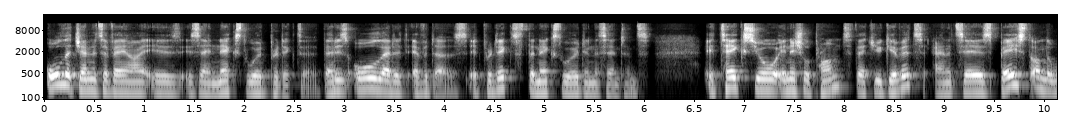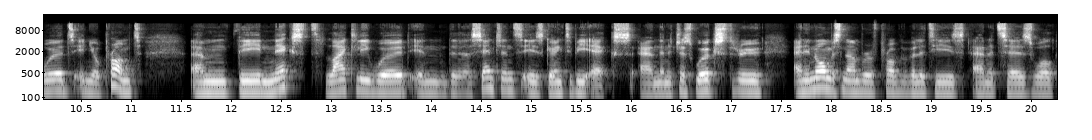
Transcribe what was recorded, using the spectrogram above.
all that generative AI is, is a next word predictor. That is all that it ever does. It predicts the next word in a sentence. It takes your initial prompt that you give it, and it says, based on the words in your prompt, um, the next likely word in the sentence is going to be X. And then it just works through an enormous number of probabilities. And it says, well,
